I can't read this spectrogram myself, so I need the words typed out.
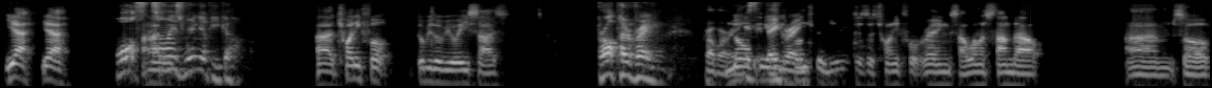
Yeah, yeah. What um, size ring have you got? Uh, 20 foot WWE size. Proper ring. Proper ring. No big ring. uses a 20 foot ring, so I want to stand out. Um, so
